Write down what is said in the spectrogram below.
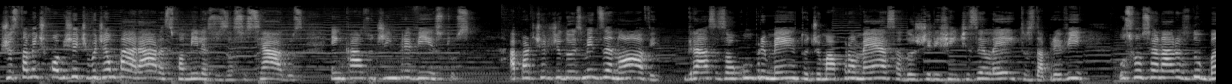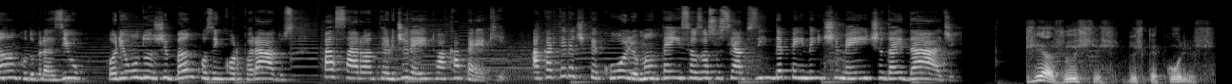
justamente com o objetivo de amparar as famílias dos associados em caso de imprevistos. A partir de 2019, graças ao cumprimento de uma promessa dos dirigentes eleitos da Previ, os funcionários do Banco do Brasil, oriundos de bancos incorporados, passaram a ter direito à CAPEC. A carteira de pecúlio mantém seus associados independentemente da idade. Os reajustes dos pecúlios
